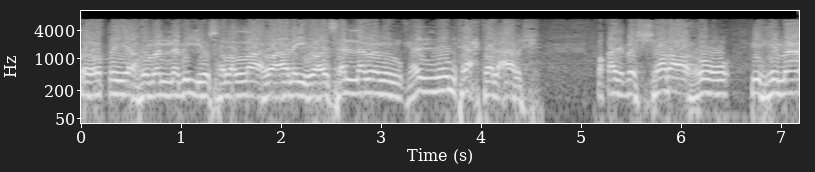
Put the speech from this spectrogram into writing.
أعطيهما النبي صلى الله عليه وسلم من كنز تحت العرش. وقد بشره بهما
